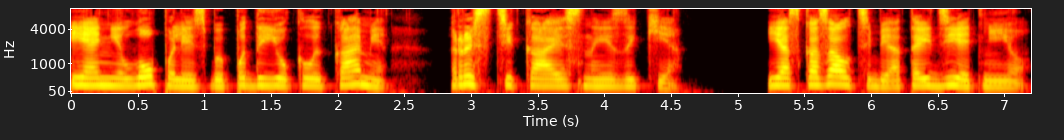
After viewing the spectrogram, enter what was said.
и они лопались бы под ее клыками, растекаясь на языке. «Я сказал тебе, отойди от нее».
